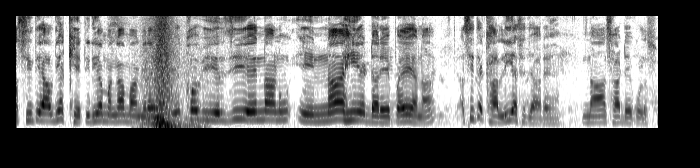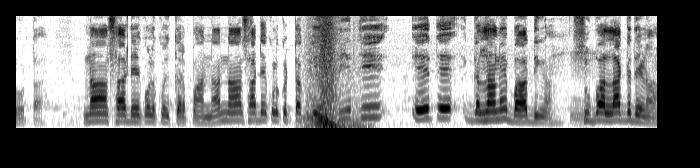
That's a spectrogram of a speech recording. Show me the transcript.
ਅਸੀਂ ਤੇ ਆਪਦੀਆਂ ਖੇਤੀ ਦੀਆਂ ਮੰਗਾਂ ਮੰਗ ਰਹੇ ਹਾਂ। ਦੇਖੋ ਵੀਰ ਜੀ, ਇਹਨਾਂ ਨੂੰ ਇੰਨਾ ਹੀ ਇਹ ਡਰੇ ਪਏ ਆ ਨਾ, ਅਸੀਂ ਤੇ ਖਾਲੀ ਹੱਥ ਜਾ ਰਹੇ ਹਾਂ। ਨਾ ਸਾਡੇ ਕੋਲ ਸੋਟਾ, ਨਾ ਸਾਡੇ ਕੋਲ ਕੋਈ ਕਿਰਪਾਨਾ, ਨਾ ਸਾਡੇ ਕੋਲ ਕੋਈ ਟਕਵੇ ਵੀਰ ਜੀ, ਇਹ ਤੇ ਗੱਲਾਂ ਨੇ ਬਾਅਦ ਦੀਆਂ। ਸੂਬਾ ਲੱਗ ਦੇਣਾ।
